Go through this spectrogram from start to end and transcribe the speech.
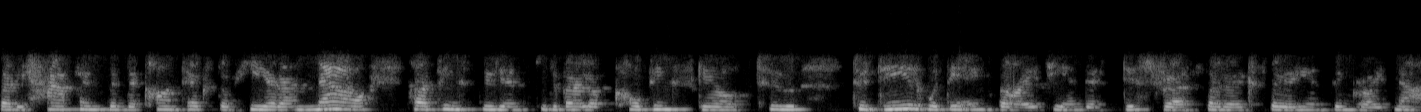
that it happens in the context of here and now, helping students to develop coping skills to, to deal with the anxiety and the distress that are experiencing right now.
